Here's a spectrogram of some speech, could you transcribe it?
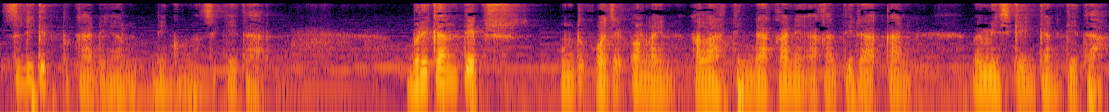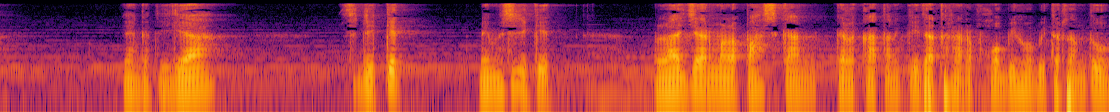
sedikit peka dengan lingkungan sekitar. Berikan tips untuk ojek online adalah tindakan yang akan tidak akan memiskinkan kita. Yang ketiga, sedikit demi sedikit belajar melepaskan kelekatan kita terhadap hobi-hobi tertentu.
